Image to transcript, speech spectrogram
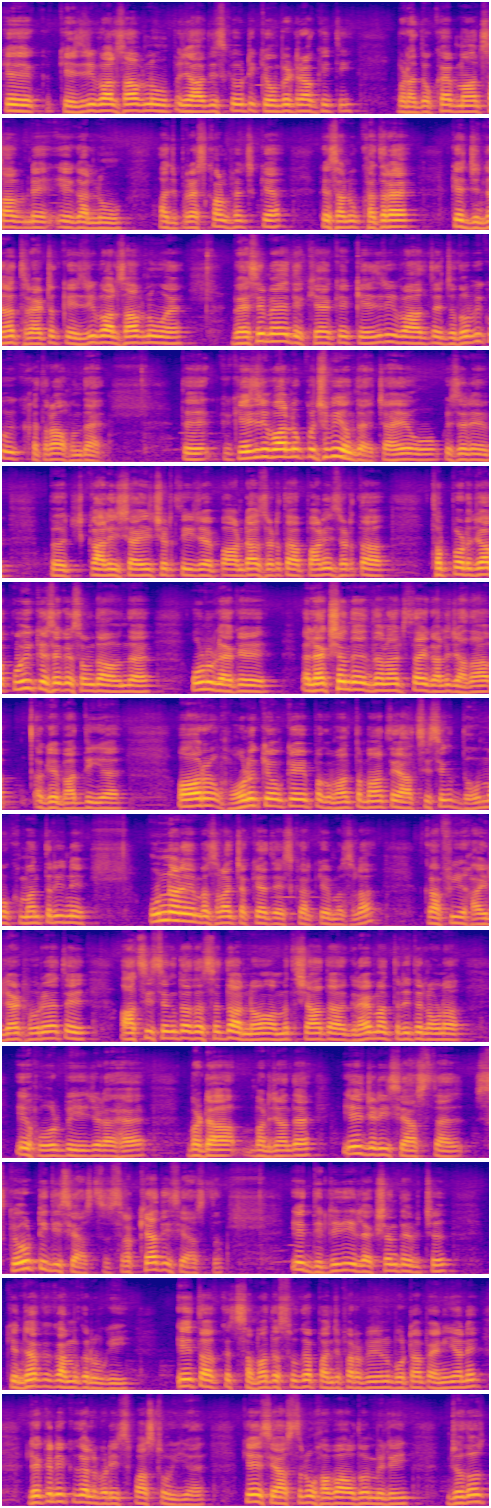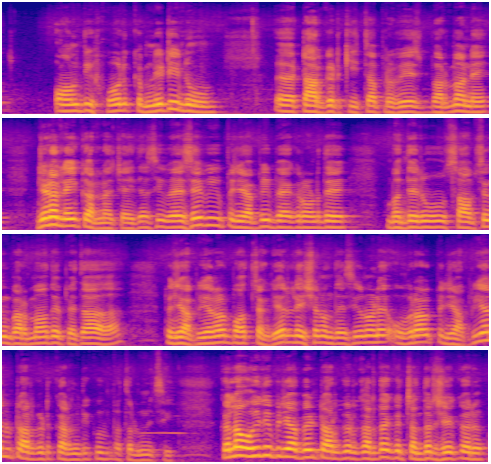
ਕਿ ਕੇਜਰੀਵਾਲ ਸਾਹਿਬ ਨੂੰ ਪੰਜਾਬ ਦੀ ਸਿਕਿਉਰਿਟੀ ਕਿਉਂ ਬੇਟਰਾ ਕੀਤੀ? ਬੜਾ ਦੁੱਖ ਹੈ। ਮਾਨ ਸਾਹਿਬ ਨੇ ਇਹ ਗੱਲ ਨੂੰ ਅੱਜ ਪ੍ਰੈਸ ਕਾਨਫਰੰਸ 'ਚ ਕਿਹਾ ਕਿ ਸਾਨੂੰ ਖਤਰਾ ਹੈ ਕਿ ਜਿੰਨਾ ਥ੍ਰੈਟ ਕੇਜਰੀਵਾਲ ਸਾਹਿਬ ਨੂੰ ਹੈ, ਵੈਸੇ ਮੈਂ ਇਹ ਦੇਖਿਆ ਕਿ ਕੇਜਰੀਵਾਲ ਤੇ ਜਦੋਂ ਵੀ ਕੋਈ ਖਤਰਾ ਹੁੰਦਾ ਹੈ, ਤੇ ਕੇਜਰੀਵਾਲ ਨੂੰ ਕੁਝ ਵੀ ਹੁੰਦਾ ਚਾਹੇ ਉਹ ਕਿਸੇ ਨੇ ਕਾਲੀ ਸ਼ਾਹੀ ਛਿੜਤੀ ਜਾਂ ਪਾਂਡਾ ਸੜਤਾ, ਪਾਣੀ ਸੜਤਾ, ਥੱਪੜ ਜਾਂ ਕੋਈ ਕਿਸੇ ਕਿਸਮ ਦਾ ਹੁੰਦਾ ਉਹਨੂੰ ਲੈ ਕੇ ਇਲੈਕਸ਼ਨ ਦੇ ਦਿਨਾਂ 'ਚ ਤਾਂ ਇਹ ਗੱਲ ਜ਼ਿਆਦਾ ਅੱਗੇ ਵੱਧਦੀ ਹੈ। ਔਰ ਹੁਣ ਕਿਉਂਕਿ ਭਗਵੰਤ ਮਾਨ ਤੇ ਆਰਸੀ ਸਿੰਘ ਦੋ ਮੁੱਖ ਮੰਤਰੀ ਨੇ, ਉਹਨਾਂ ਨੇ ਮਸਲਾ ਚੱਕਿਆ ਤੇ ਇਸ ਕਰਕੇ ਮਸਲਾ ਕਾਫੀ ਹਾਈਲਾਈਟ ਹੋ ਰਿਹਾ ਤੇ ਆਰਸੀ ਸਿੰਘ ਦਾ ਤਾਂ ਸਿੱਧਾ ਨਾਂ ਅਮਿਤ ਸ਼ਾਹ ਦਾ ਗ੍ਰਹਿ ਮੰਤਰੀ ਤੇ ਲਾਉਣਾ ਇਹ ਹੋਰ ਵੀ ਜਿਹੜਾ ਹੈ ਵੱਡਾ ਬਣ ਜਾਂਦਾ ਇਹ ਜਿਹੜੀ ਸਿਆਸਤ ਹੈ ਸਿਕਿਉਰਿਟੀ ਦੀ ਸਿਆਸਤ, ਸੁਰੱਖਿਆ ਦੀ ਸਿਆਸਤ, ਇਹ ਦਿੱਲੀ ਦੀ ਇਲੈਕਸ਼ਨ ਦੇ ਵਿੱਚ ਕਿੰਨਾ ਕੁ ਕੰਮ ਕਰੂਗੀ ਇਹ ਤਾਂ ਇੱਕ ਸਮਾਂ ਦੱਸੂਗਾ 5 ਫਰਵਰੀ ਨੂੰ ਵੋਟਾਂ ਪੈਣੀਆਂ ਨੇ। ਲੇਕਿਨ ਇੱਕ ਗੱਲ ਬੜੀ ਸਪਸ਼ਟ ਹੋਈ ਹੈ ਕਿ ਸਿਆਸਤ ਨੂੰ ਹਵਾ ਉਦੋਂ ਮਿਲੀ ਜਦੋਂ ਔਨ ਦੀ ਹੋਲ ਕਮਿਊਨਿਟੀ ਨੂੰ ਟਾਰਗੇਟ ਕੀਤਾ ਪ੍ਰਵੇਸ਼ ਵਰਮਾ ਨੇ, ਜਿਹੜਾ ਨਹੀਂ ਕਰਨਾ ਚਾਹੀਦਾ ਸੀ। ਵੈਸੇ ਵੀ ਪੰਜਾਬੀ ਬੈਕਗ੍ਰਾਉਂਡ ਦੇ ਬੰਦੇ ਨੂੰ ਸਾਬ ਸਿੰਘ ਵਰਮਾ ਉਹਦੇ ਪਿਤਾ ਪੰਜਾਬੀਆਂ ਨਾਲ ਬਹੁਤ ਚੰਗੇ ਰਿਲੇਸ਼ਨ ਹੁੰਦੇ ਸੀ। ਉਹਨਾਂ ਨੇ ਓਵਰਆਲ ਪੰਜਾਬੀਆਂ ਨੂੰ ਟਾਰਗੇਟ ਕਰਨ ਦੀ ਕੋਈ ਮਤਲਬ ਨਹੀਂ ਸੀ। ਕੱਲਾ ਉਹੀ ਨਹੀਂ ਪੰਜਾਬੀ ਨੂੰ ਟਾਰਗੇਟ ਕਰਦਾ ਕਿ ਚੰਦਰ ਸ਼ੇਖਰ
